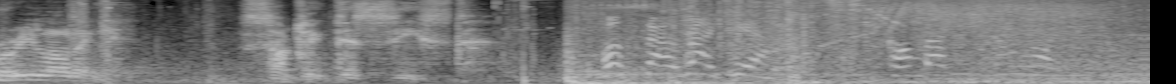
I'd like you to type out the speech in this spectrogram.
Reloading. Subject deceased. Hostile right here. Combat is too noisy. Shush now.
